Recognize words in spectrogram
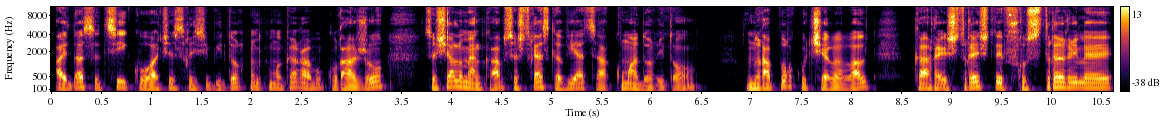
ai dat să ții cu acest risipitor pentru că măcar a avut curajul să-și ia lumea în cap, să-și trăiască viața cum a dorit-o, în raport cu celălalt care își trește frustrările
